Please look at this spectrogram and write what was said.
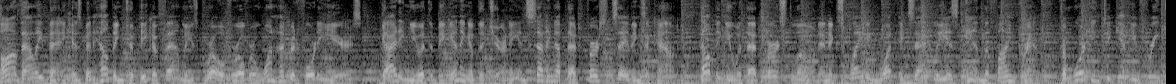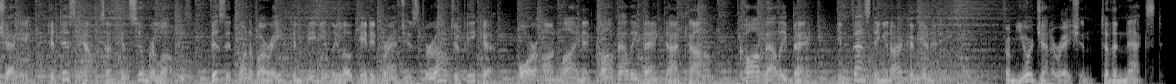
Kaw Valley Bank has been helping Topeka families grow for over 140 years, guiding you at the beginning of the journey and setting up that first savings account, helping you with that first loan and explaining what exactly is in the fine print. From working to give you free checking to discounts on consumer loans, visit one of our eight conveniently located branches throughout Topeka or online at kawvalleybank.com. Kaw Valley Bank, investing in our community. From your generation to the next.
